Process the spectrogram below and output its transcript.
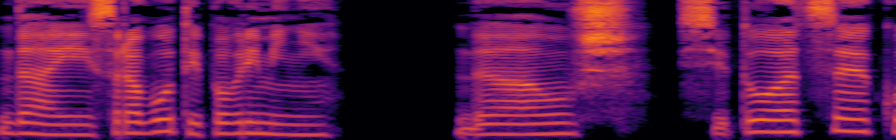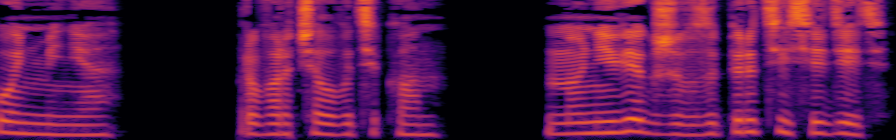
да, и с работой по времени. Да уж, ситуация конь меня, проворчал Ватикан. Но не век же в заперти сидеть.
